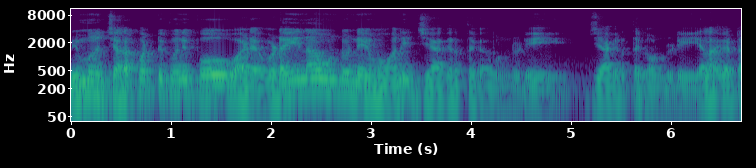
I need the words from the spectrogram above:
మిమ్మల్ని చెరపట్టుకొని పోవాడు ఎవడైనా ఉండునేమో అని జాగ్రత్తగా ఉండుడి. జాగ్రత్తగా ఉండుడి. ఎలాగట?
